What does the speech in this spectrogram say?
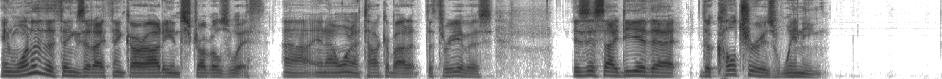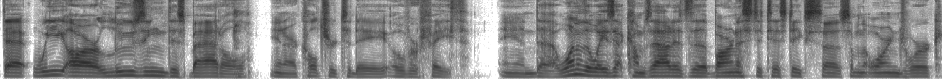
And one of the things that I think our audience struggles with, uh, and I want to talk about it, the three of us, is this idea that the culture is winning, that we are losing this battle in our culture today over faith. And uh, one of the ways that comes out is the Barna statistics, uh, some of the Orange work.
